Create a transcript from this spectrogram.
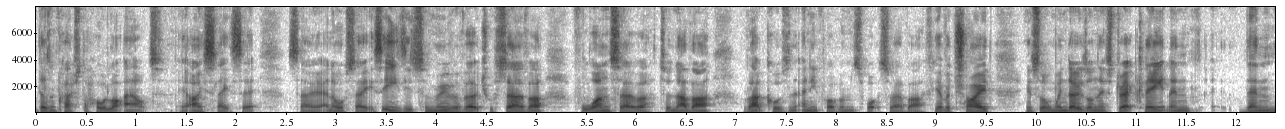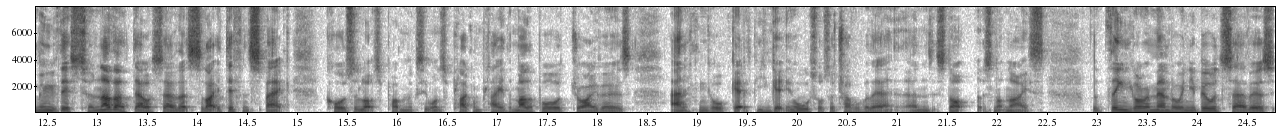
it doesn't crash the whole lot out. It isolates it. So and also it's easy to move a virtual server from one server to another without causing any problems whatsoever. If you ever tried installing Windows on this directly, and then then move this to another Dell server that's slightly different spec, causes lots of problems because it wants to plug and play the motherboard, drivers, and it can all get you can get in all sorts of trouble with it, and it's not it's not nice. The thing you've got to remember when you build servers,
